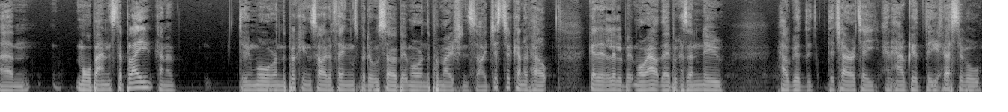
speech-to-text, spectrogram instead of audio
um, more bands to play, kind of doing more on the booking side of things, but also a bit more on the promotion side, just to kind of help get it a little bit more out there because I knew how good the, the charity and how good the Yeah. festival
